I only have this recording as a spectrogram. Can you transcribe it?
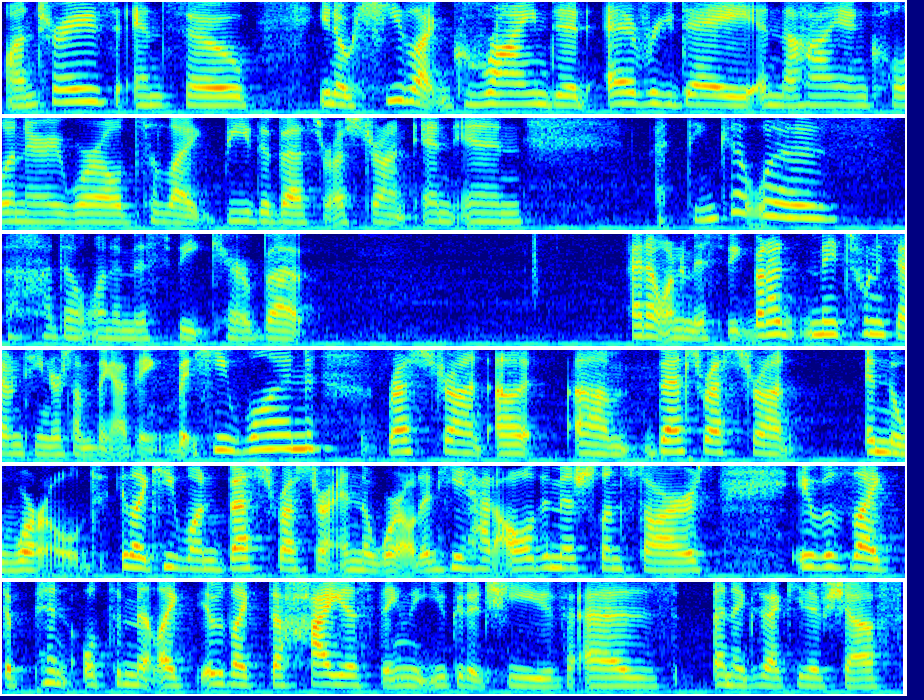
entrees. And so, you know, he like grinded every day in the high end culinary world to like be the best restaurant. And in, I think it was, I don't want to misspeak here, but I don't want to misspeak, but I made 2017 or something, I think. But he won restaurant, uh, um, best restaurant in the world. Like he won best restaurant in the world and he had all the Michelin stars. It was like the penultimate like it was like the highest thing that you could achieve as an executive chef.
